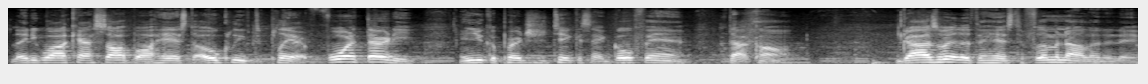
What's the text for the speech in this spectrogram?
Lady Wildcat softball heads to Oakleaf to play at 4:30, and you can purchase your tickets at GoFan.com. Guys weightlifting heads to Fleming Island today.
